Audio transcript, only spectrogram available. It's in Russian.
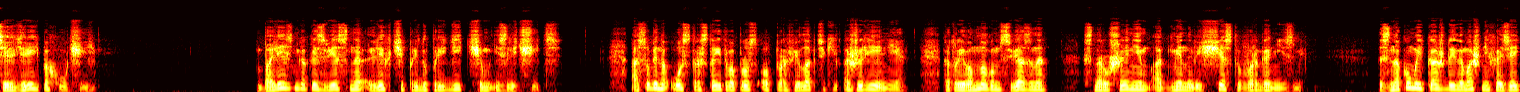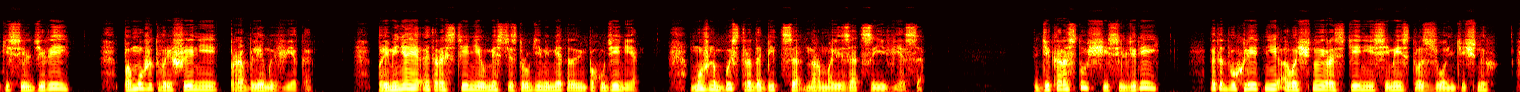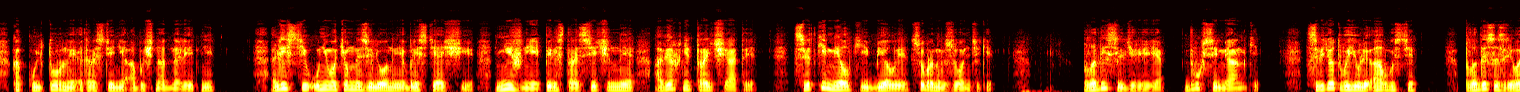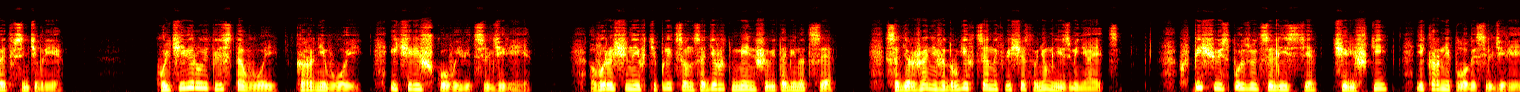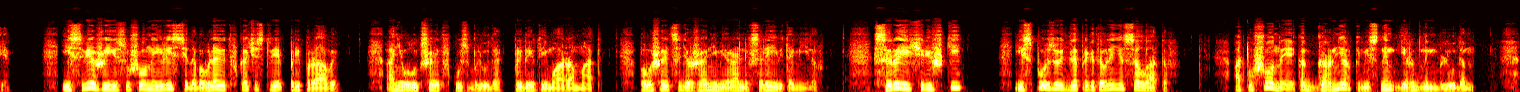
Сельдерей пахучий. Болезнь, как известно, легче предупредить, чем излечить. Особенно остро стоит вопрос о профилактике ожирения, которое во многом связано с нарушением обмена веществ в организме. Знакомый каждой домашней хозяйке сельдерей поможет в решении проблемы века. Применяя это растение вместе с другими методами похудения, можно быстро добиться нормализации веса. Дикорастущий сельдерей – это двухлетнее овощное растение семейства зонтичных, как культурные это растение обычно однолетние. Листья у него темно-зеленые, блестящие, нижние пересторассеченные, а верхние тройчатые. Цветки мелкие, белые, собраны в зонтики. Плоды сельдерея – двухсемянки. Цветет в июле-августе, плоды созревают в сентябре. Культивируют листовой, корневой и черешковый вид сельдерея. Выращенный в теплице он содержит меньше витамина С. Содержание же других ценных веществ в нем не изменяется. В пищу используются листья, черешки и корнеплоды сельдерея. И свежие и сушеные листья добавляют в качестве приправы. Они улучшают вкус блюда, придают ему аромат, повышают содержание минеральных солей и витаминов. Сырые черешки используют для приготовления салатов, а тушеные – как гарнир к мясным и рыбным блюдам.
